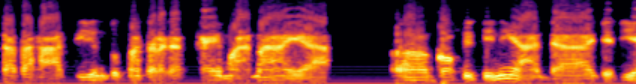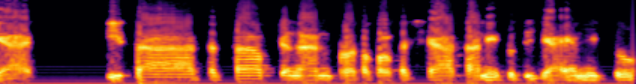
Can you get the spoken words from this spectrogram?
kata hati untuk masyarakat kayak mana ya uh, COVID ini ada jadi ya kita tetap dengan protokol kesehatan itu 3M itu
